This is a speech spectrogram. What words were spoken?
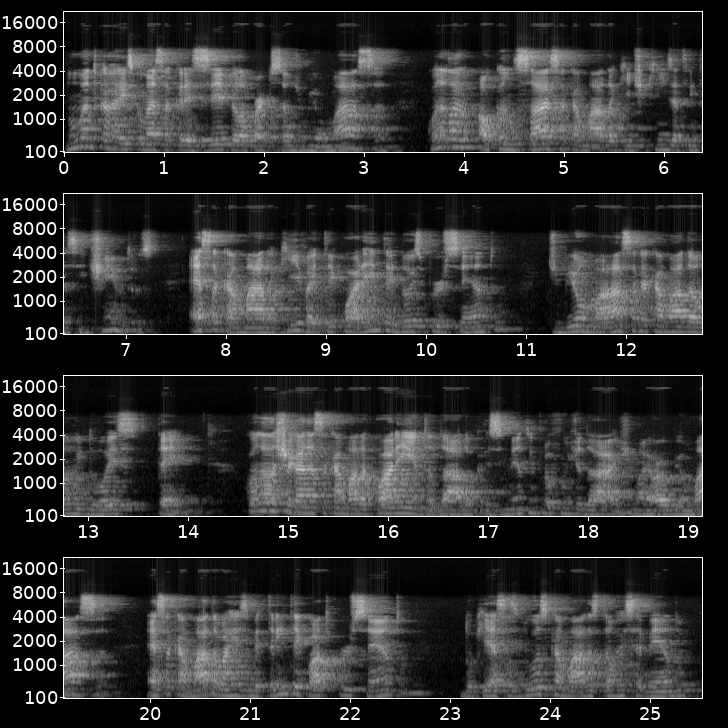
No momento que a raiz começa a crescer pela partição de biomassa, quando ela alcançar essa camada aqui de 15 a 30 centímetros, essa camada aqui vai ter 42% de biomassa que a camada 1 e 2 tem. Quando ela chegar nessa camada 40, dado o crescimento em profundidade de maior biomassa, essa camada vai receber 34% do que essas duas camadas estão recebendo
